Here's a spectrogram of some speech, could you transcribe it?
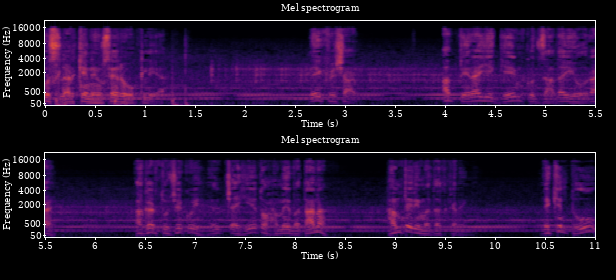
उस लड़के ने उसे रोक लिया। देख विशाल, अब तेरा ये गेम कुछ ज़्यादा ही हो रहा है। अगर तुझे कोई हेल्प चाहिए तो हमें बताना, हम तेरी मदद करेंगे। लेकिन तू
